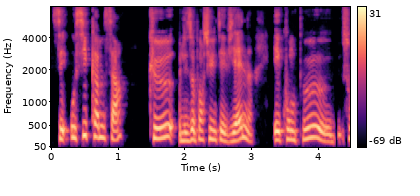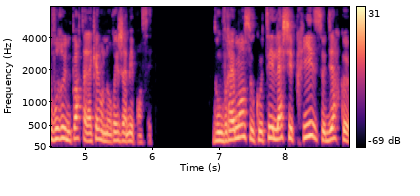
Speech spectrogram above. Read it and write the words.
c'est aussi comme ça que les opportunités viennent et qu'on peut euh, s'ouvrir une porte à laquelle on n'aurait jamais pensé. Donc vraiment, ce côté lâcher prise, se dire que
